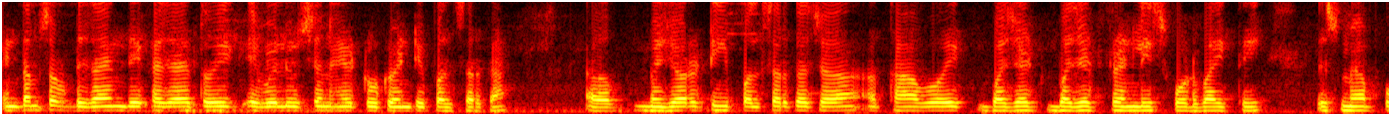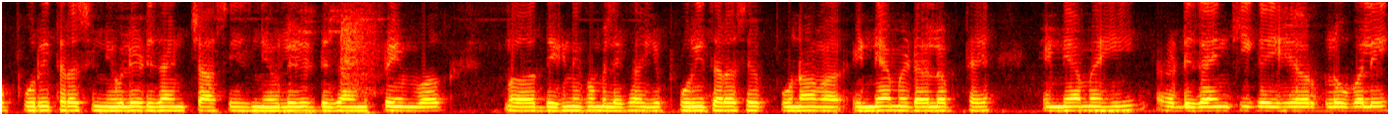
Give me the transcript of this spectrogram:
इन टर्म्स ऑफ़ डिज़ाइन देखा जाए तो एक एवोल्यूशन है टू पल्सर का। मेजॉरिटी पल्सर का था, वो एक budget budget friendly sport bike थी। इसमें आपको पूरी तरह से newly design chassis newly design framework देखने को मिलेगा। ये पूरी तरह से पूना इंडिया में डेवलप्ड है। इंडिया में ही डिज़ाइन की गई है और globally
